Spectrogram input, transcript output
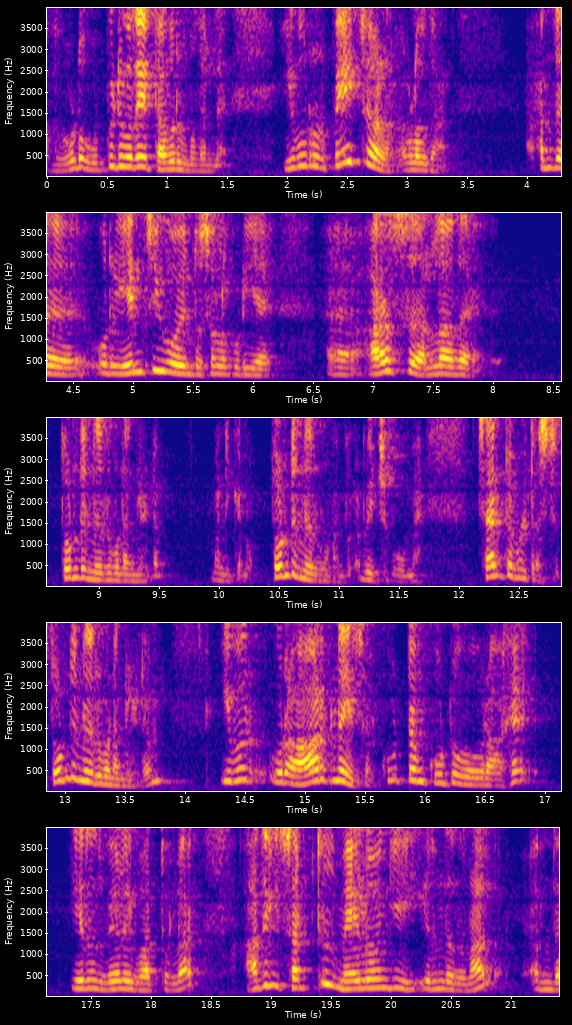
அதோடு ஒப்பிடுவதே தவறு முதல்ல. இவர் ஒரு பேச்சாளர் அவ்வளவுதான். அந்த ஒரு என்ஜிஓ என்று சொல்லக்கூடிய அரசு அல்லாத தொண்டு நிறுவனங்களிடம் மன்னிக்கணும் தொண்டு நிறுவனங்கள் அப்படி வச்சுக்கோமே. சேரிட்டபிள் ட்ரஸ்ட் தொண்டு நிறுவனங்களிடம் இவர் ஒரு ஆர்கனைசர் கூட்டம் கூட்டுபவராக இருந்து வேலை பார்த்துள்ளார். அதில் சற்று மேலோங்கி இருந்ததனால் அந்த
